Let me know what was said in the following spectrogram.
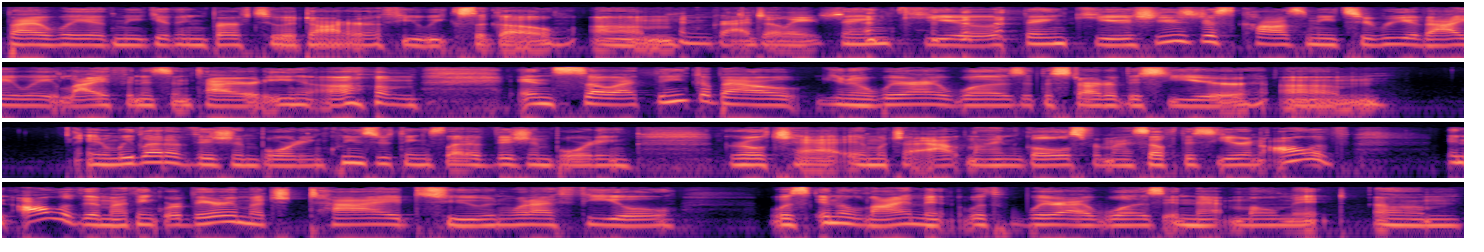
by way of me giving birth to a daughter a few weeks ago. Um, Congratulations. Thank you. Thank you. She's just caused me to reevaluate life in its entirety. Um, and so I think about, you know, where I was at the start of this year. Um, and we led a vision boarding. Queens Do Things led a vision boarding girl chat in which I outlined goals for myself this year. And all of in all of them, I think were very much tied to and what I feel was in alignment with where I was in that moment. Um,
